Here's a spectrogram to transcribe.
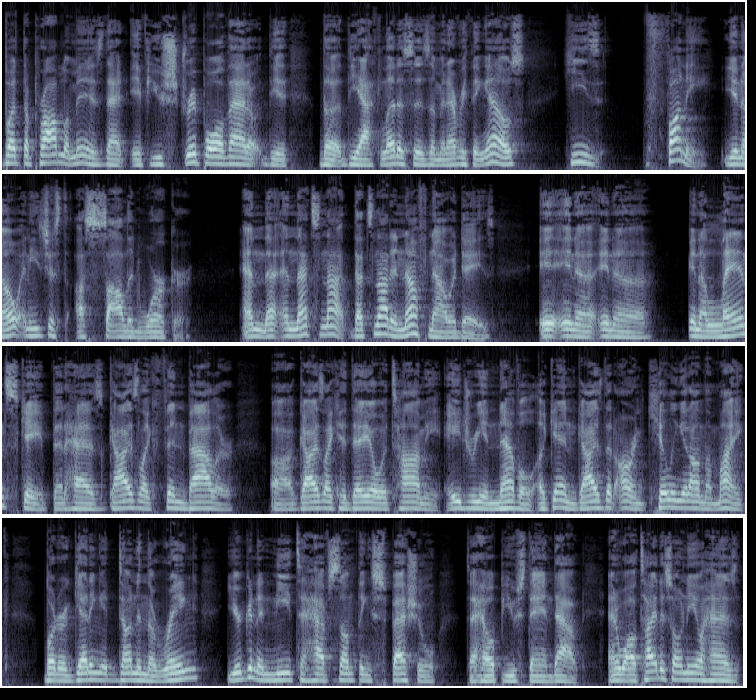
But the problem is that if you strip all that the the the athleticism and everything else, he's funny, you know, and he's just a solid worker. And that, and that's not that's not enough nowadays. In, in a in a in a landscape that has guys like Finn Balor uh, guys like Hideo Itami, Adrian Neville, again, guys that aren't killing it on the mic, but are getting it done in the ring, you're going to need to have something special to help you stand out. And while Titus O'Neil has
